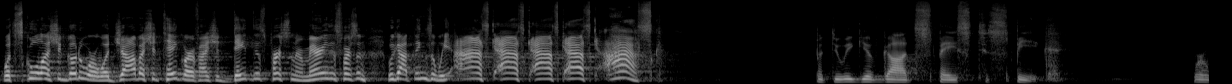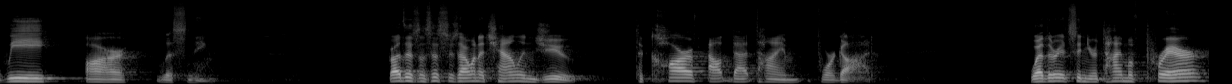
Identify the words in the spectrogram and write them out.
what school I should go to or what job I should take or if I should date this person or marry this person. We got things that we ask, ask, ask, ask, ask. But do we give God space to speak where we are listening? Brothers and sisters, I want to challenge you to carve out that time for God. Whether it's in your time of prayer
